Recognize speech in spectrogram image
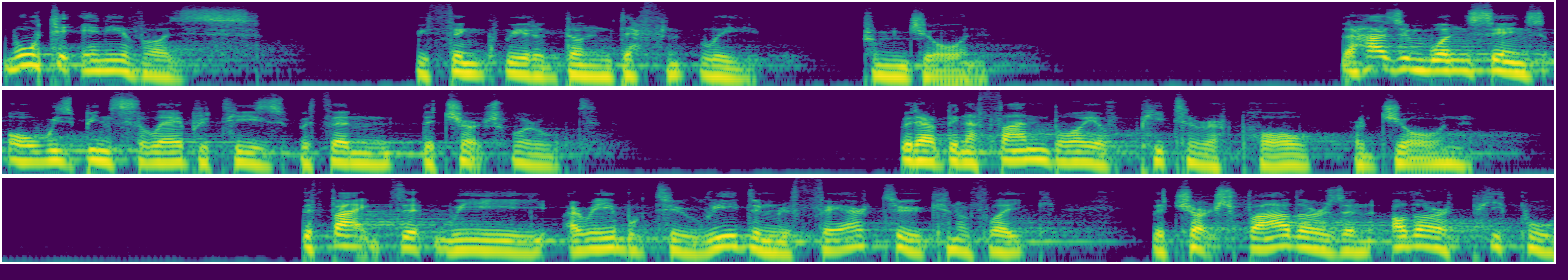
Woe to any of us who think we're done differently from John. There has, in one sense, always been celebrities within the church world. Would have been a fanboy of Peter or Paul or John? The fact that we are able to read and refer to kind of like the church fathers and other people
